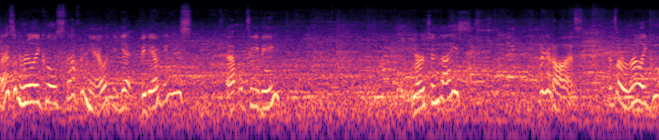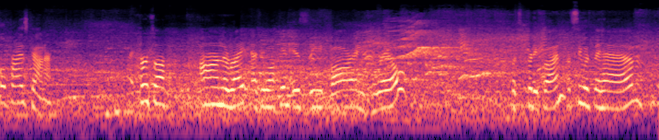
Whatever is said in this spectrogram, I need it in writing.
There's some really cool stuff in here. Look, you get video games, Apple TV, merchandise. Look at all this. It's a really cool prize counter. First off, on the right as you walk in is the bar and grill. Looks pretty fun. Let's see what they have.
